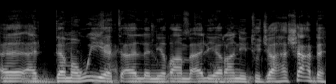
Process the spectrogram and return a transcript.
الدموية النظام الإيراني تجاه شعبه.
